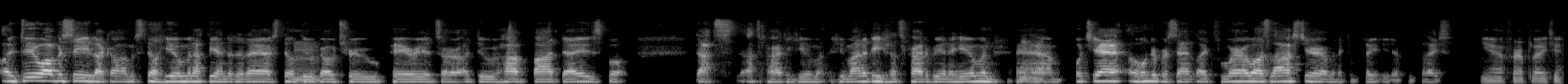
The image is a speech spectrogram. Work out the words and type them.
I do obviously like I'm still human at the end of the day. I still do Mm. go through periods or I do have bad days, but that's that's part of human humanity. That's part of being a human. Yeah. Um, but yeah, hundred percent. Like from where I was last year, I'm in a completely different place. Yeah, fair play to you.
